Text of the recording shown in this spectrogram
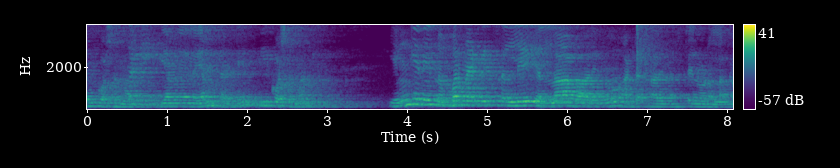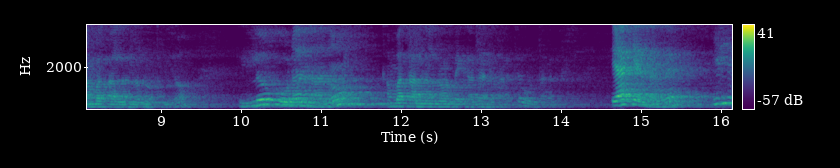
M question mark M M thirteen ಇಲ್ಲಿ ಕ್ವಶನ್ ಮಾರ್ಕ್ ಇದೆ. ಹೆಂಗೆ ನೀನು ನಂಬರ್ ಮ್ಯಾಟ್ರಿಕ್ಸಲ್ಲಿ ಎಲ್ಲ ಬಾರಿನೂ ಅಡ್ಡ ಸಾಲಿನಷ್ಟೇ ನೋಡಲ್ಲ ಕಂಬ ಸಾಲಿನಲ್ಲೂ ನೋಡ್ತೀಯೋ ಇಲ್ಲೂ ಕೂಡ ನಾನು ಕಂಬ ಸಾಲಿನಲ್ಲಿ ನೋಡಬೇಕಾದ ಅನಿವಾರ್ಯತೆ ಉಂಟಾಗುತ್ತೆ. ಯಾಕೆ ಅಂತಂದರೆ ಇಲ್ಲಿ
